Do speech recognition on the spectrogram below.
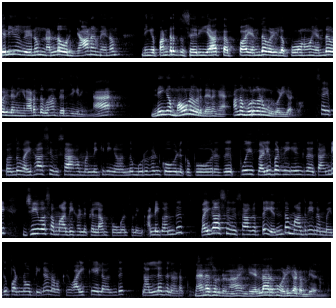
தெளிவு வேணும் நல்ல ஒரு ஞானம் வேணும். நீங்கள் பண்ணுறது சரியா தப்பா எந்த வழியில் போகணும் எந்த வழியில் நீங்கள் நடந்துக்கணும்னு தெரிஞ்சுக்கினீங்கன்னா நீங்கள் மௌன விரதம் இருங்க. அந்த முருகன் உங்களுக்கு வழிகாட்டுவான் சார் இப்போ வந்து வைகாசி விசாகம் அன்னைக்கு நீங்கள் வந்து முருகன் கோவிலுக்கு போகிறது போய் வழிபடுறீங்கிறத தாண்டி ஜீவ சமாதிகளுக்கெல்லாம் போங்கன்னு சொன்னீங்க. அன்னைக்கு வந்து வைகாசி விசாகத்தை எந்த மாதிரி நம்ம இது பண்ணோம் அப்படின்னா நமக்கு வாழ்க்கையில் வந்து நல்லது நடக்கும். நான் என்ன சொல்கிறேன்னா இங்கே எல்லாருக்கும் வழிகாட்ட முடியாது நம்ம.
